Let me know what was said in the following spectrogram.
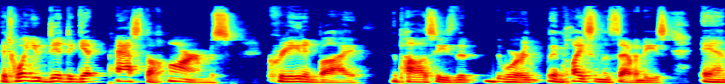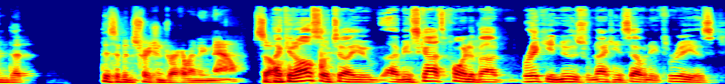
It's what you did to get past the harms created by the policies that were in place in the 70s and that this administration is recommending now. So I can also tell you, I mean, Scott's point about breaking news from 1973 is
